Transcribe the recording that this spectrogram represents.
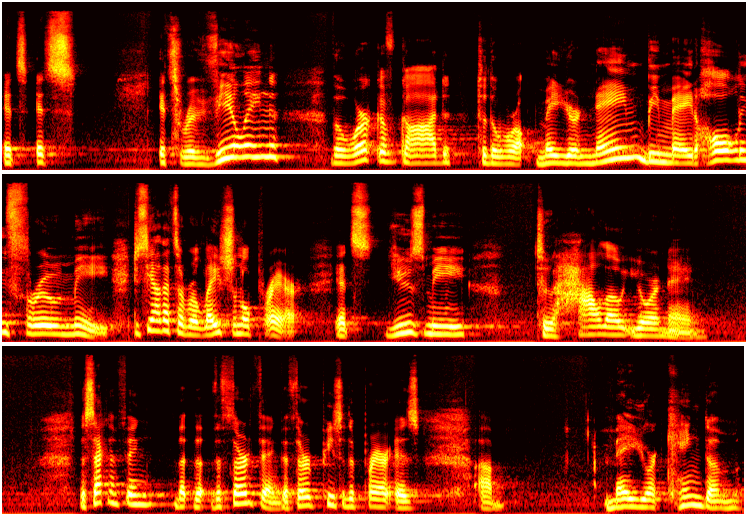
It's, it's, it's revealing the work of God to the world. May your name be made holy through me. Do you see how that's a relational prayer? It's use me to hallow your name. The second thing, the, the, the third thing, the third piece of the prayer is um, may your kingdom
